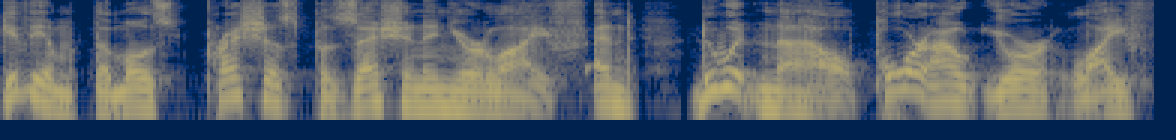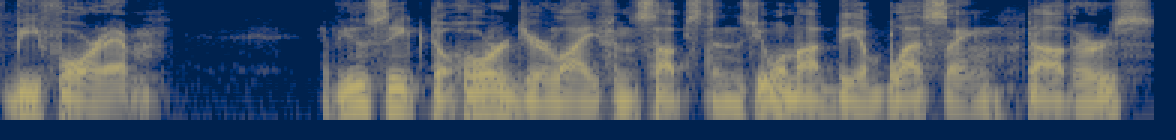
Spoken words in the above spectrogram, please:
Give him the most precious possession in your life, and do it now. Pour out your life before him. If you seek to hoard your life and substance, you will not be a blessing to others,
